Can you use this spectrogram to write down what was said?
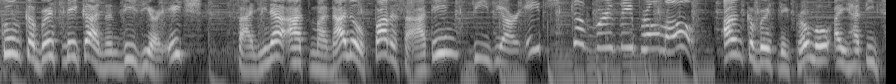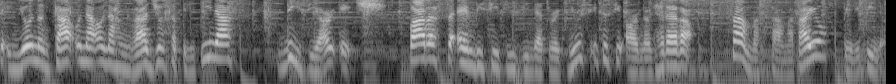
Kung ka-birthday ka ng DZRH, sali na at manalo para sa ating DZRH ka-birthday promo! ang ka-birthday promo ay hatid sa inyo ng kauna-unahang radyo sa Pilipinas, DZRH. Para sa MBC TV Network News, ito si Arnold Herrera. Sama-sama tayo, Pilipino.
